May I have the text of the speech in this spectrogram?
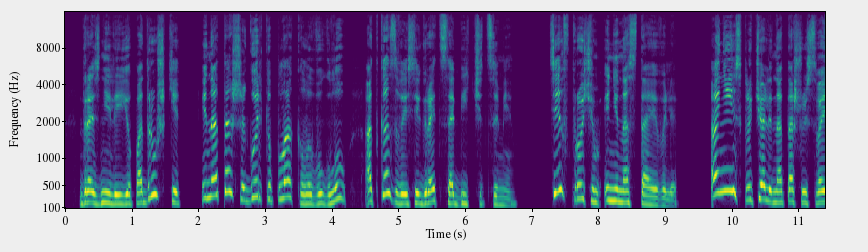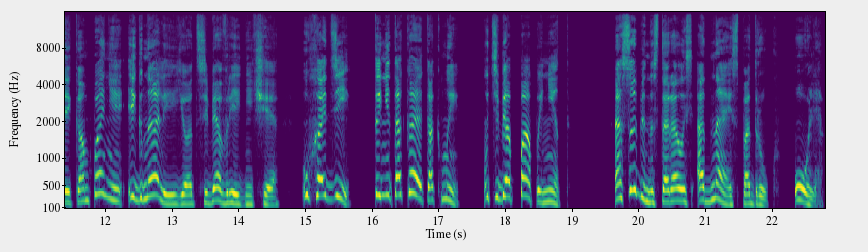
— дразнили ее подружки, и Наташа горько плакала в углу, отказываясь играть с обидчицами. Те, впрочем, и не настаивали. Они исключали Наташу из своей компании и гнали ее от себя вредничая. «Уходи! Ты не такая, как мы! У тебя папы нет!» Особенно старалась одна из подруг — Оля.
